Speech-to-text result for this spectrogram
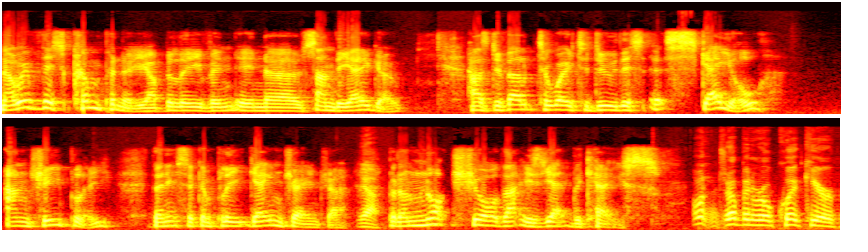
Now, if this company, I believe in, in uh, San Diego, has developed a way to do this at scale, and cheaply, then it's a complete game changer. Yeah. But I'm not sure that is yet the case. I want to jump in real quick here.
